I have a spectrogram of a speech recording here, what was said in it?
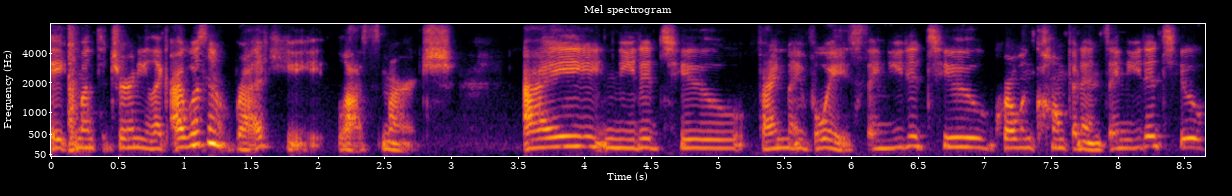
eight month journey like i wasn't ready last march i needed to find my voice i needed to grow in confidence i needed to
